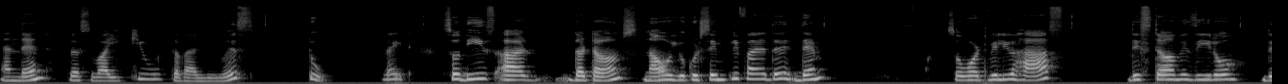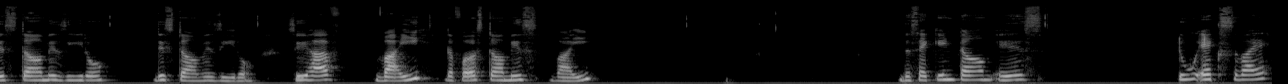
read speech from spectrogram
and then plus y cube the value is 2 right? So these are the terms. Now you could simplify the, them. So what will you have this term is 0 this term is 0 this term is 0 so you have y the first term is y. The second term is 2xy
